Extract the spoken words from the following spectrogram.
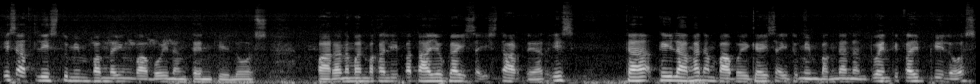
is at least tumimbang na yung baboy ng 10 kilos. Para naman makalipat tayo guys sa starter is ka- kailangan ang baboy guys ay tumimbang na ng 25 kilos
